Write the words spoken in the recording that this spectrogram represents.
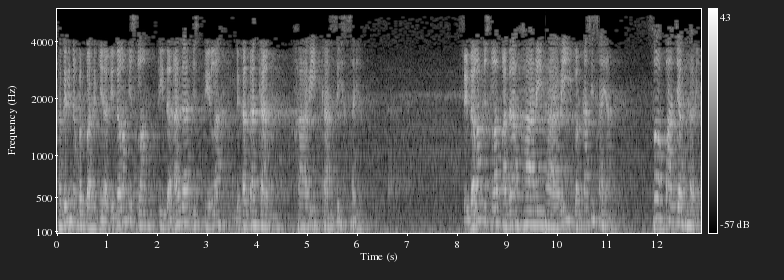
Hadirin yang berbahagia, di dalam Islam tidak ada istilah dikatakan hari kasih sayang. Di dalam Islam ada hari-hari berkasih sayang sepanjang hari.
